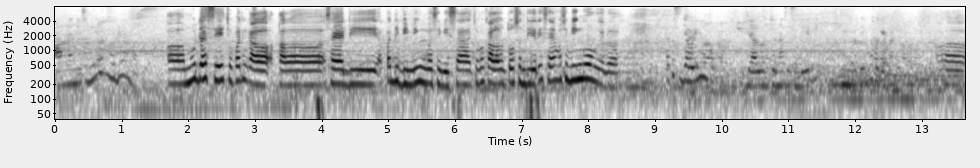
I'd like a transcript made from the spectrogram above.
online sendiri mudah nggak? Eh, mudah sih, cuman kalau kalau saya di apa dibimbing masih bisa. Cuma kalau untuk sendiri saya masih bingung gitu. Tapi sejauh ini untuk jalur zonasi sendiri, menurut Ibu bagaimana? Eh,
